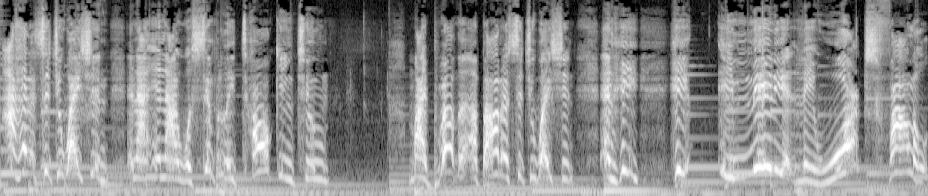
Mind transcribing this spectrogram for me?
I had a situation and I and I was simply talking to my brother about a situation and he he immediately works follow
